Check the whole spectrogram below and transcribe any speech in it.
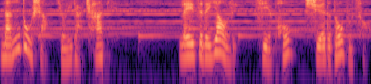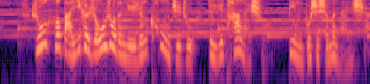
难度上有一点差别。雷子的药理、解剖学的都不错，如何把一个柔弱的女人控制住，对于他来说并不是什么难事儿。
